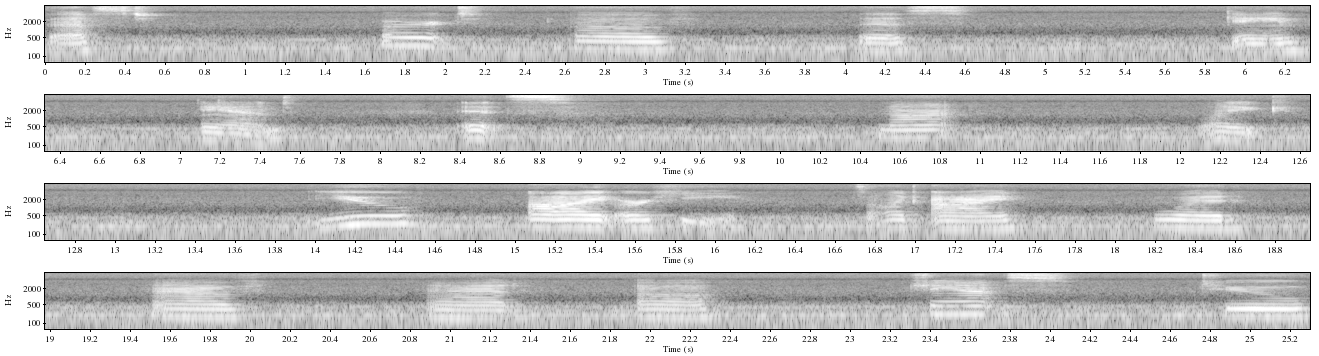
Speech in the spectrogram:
best part of this game and it's not like you, I, or he. It's not like I would have had a chance to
